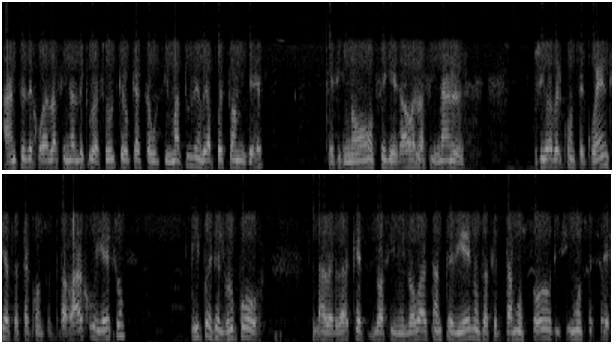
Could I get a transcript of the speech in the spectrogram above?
Antes de jugar la final de Cruz Azul, creo que hasta ultimátum le había puesto a Miguel que si no se llegaba a la final, pues iba a haber consecuencias hasta con su trabajo y eso. Y pues el grupo, la verdad que lo asimiló bastante bien, nos aceptamos todos, hicimos ese,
